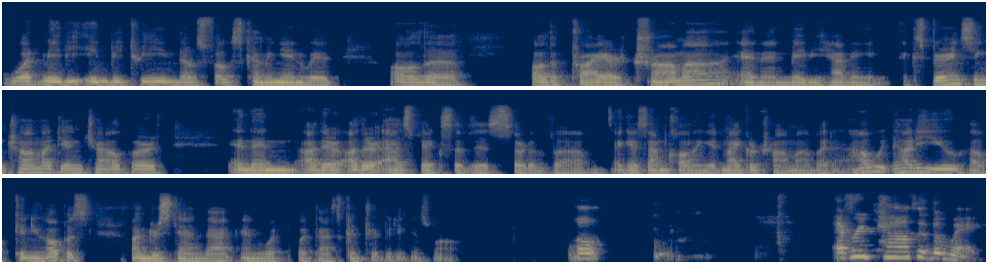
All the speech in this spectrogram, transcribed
what maybe in between those folks coming in with all the all the prior trauma and then maybe having experiencing trauma during childbirth and then are there other aspects of this sort of, um, I guess I'm calling it micro trauma, but how, would, how do you help? Can you help us understand that and what, what that's contributing as well? Well, every path of the way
